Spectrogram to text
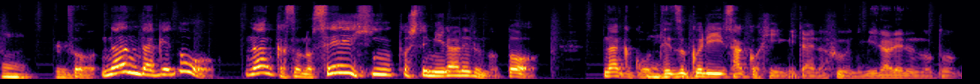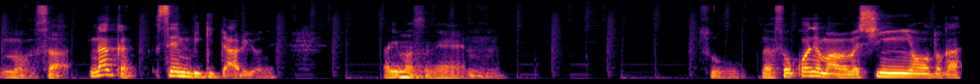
うん。うんそう。なんだけど、なんかその製品として見られるのと、なんかこううん手作り作品みたいな風に見られるのとのさ、なんか線引きってあるよね。ありますねう。ん。そう。だからそこにまあ信用とか、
